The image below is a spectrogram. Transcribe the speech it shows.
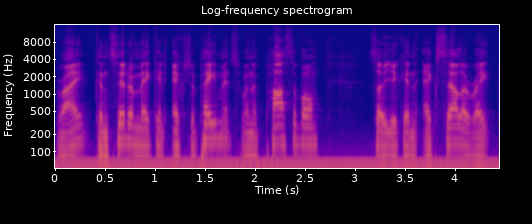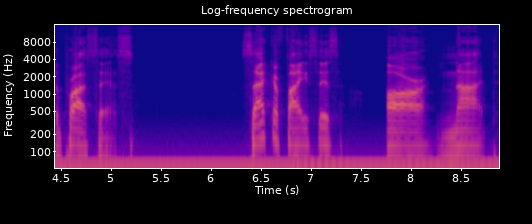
right? Consider making extra payments when possible so you can accelerate the process. Sacrifices are not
